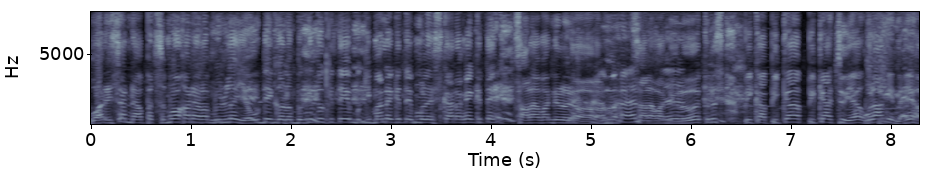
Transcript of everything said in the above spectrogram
warisan dapat semua kan alhamdulillah. Ya udah kalau begitu kita bagaimana kita mulai sekarangnya kita salaman dulu dong. Salaman. Salaman dulu terus pika-pika Pikachu ya. Ulangin ayo.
